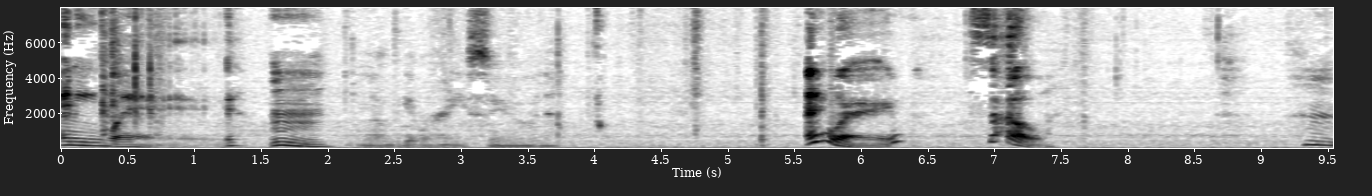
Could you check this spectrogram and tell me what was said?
Anyway. Mm. I'm going to get ready soon. Anyway. So. Hmm.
